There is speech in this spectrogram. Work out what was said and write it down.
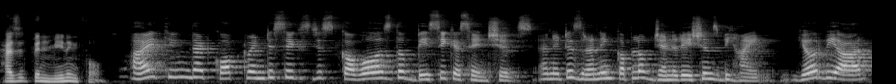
Has it been meaningful? I think that COP26 just covers the basic essentials and it is running a couple of generations behind. Here we are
